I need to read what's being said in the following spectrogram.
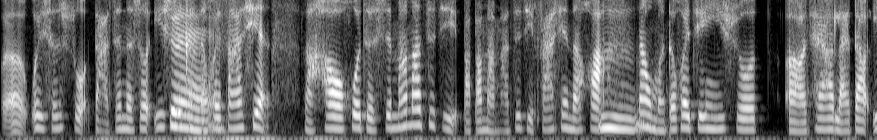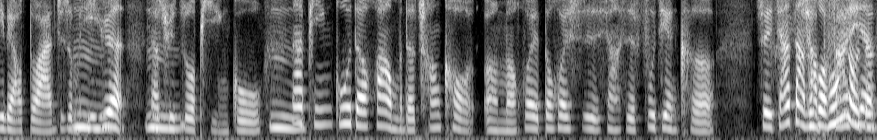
呃卫生所打针的时候，医师可能会发现，然后或者是妈妈自己爸爸妈妈自己发现的话，嗯那我们都会建议说，呃，他要来到医疗端，就是我们医嗯院要去嗯。做评估。嗯。那评估的话，我们的窗口呃我们会都会是像是复健科，所以家长如果发现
